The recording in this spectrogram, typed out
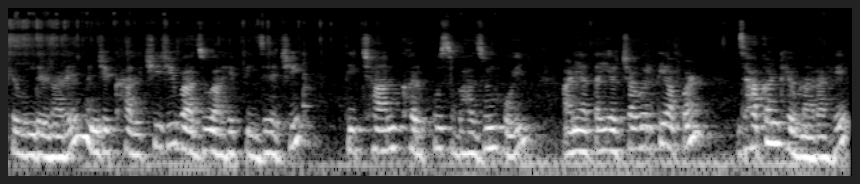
ठेवून देणार आहे. म्हणजे खालची जी बाजू आहे पिझ्याची ती छान खरपूस भाजून होईल. आणि आता याच्यावरती आपण झाकण ठेवणार आहे.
